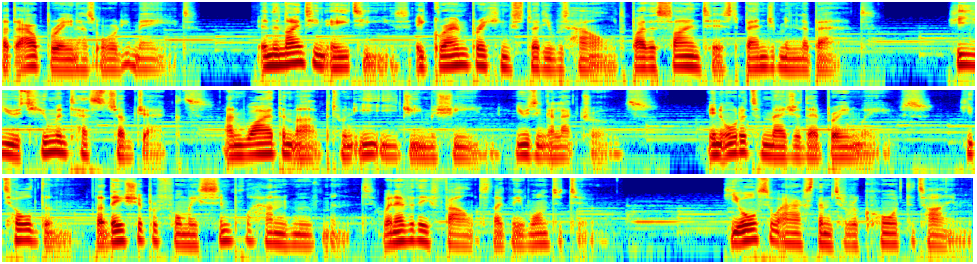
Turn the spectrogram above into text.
that our brain has already made. In the 1980s, a groundbreaking study was held by the scientist Benjamin Libet. He used human test subjects and wired them up to an EEG machine using electrodes in order to measure their brainwaves he told them that they should perform a simple hand movement whenever they felt like they wanted to. He also asked them to record the time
